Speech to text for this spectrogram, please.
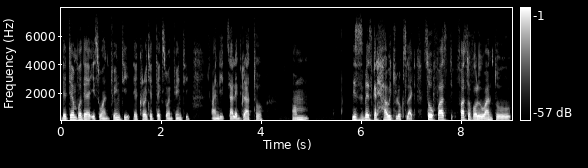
The tempo there is 120, the crotchet takes 120, and it's allegretto. Um, this is basically how it looks like. So first, first of all, we want to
